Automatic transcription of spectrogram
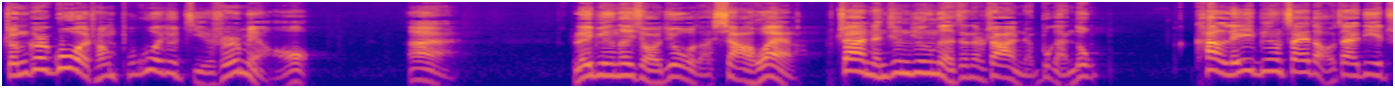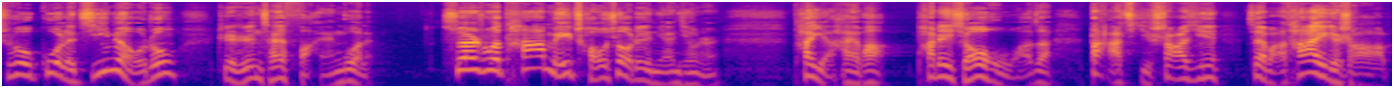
整个过程不过就几十秒。哎，雷兵他小舅子吓坏了，战战兢兢的在那站着不敢动。看雷兵栽倒在地之后，过了几秒钟，这人才反应过来。虽然说他没嘲笑这个年轻人，他也害怕。怕这小伙子大起杀心，再把他也给杀了，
